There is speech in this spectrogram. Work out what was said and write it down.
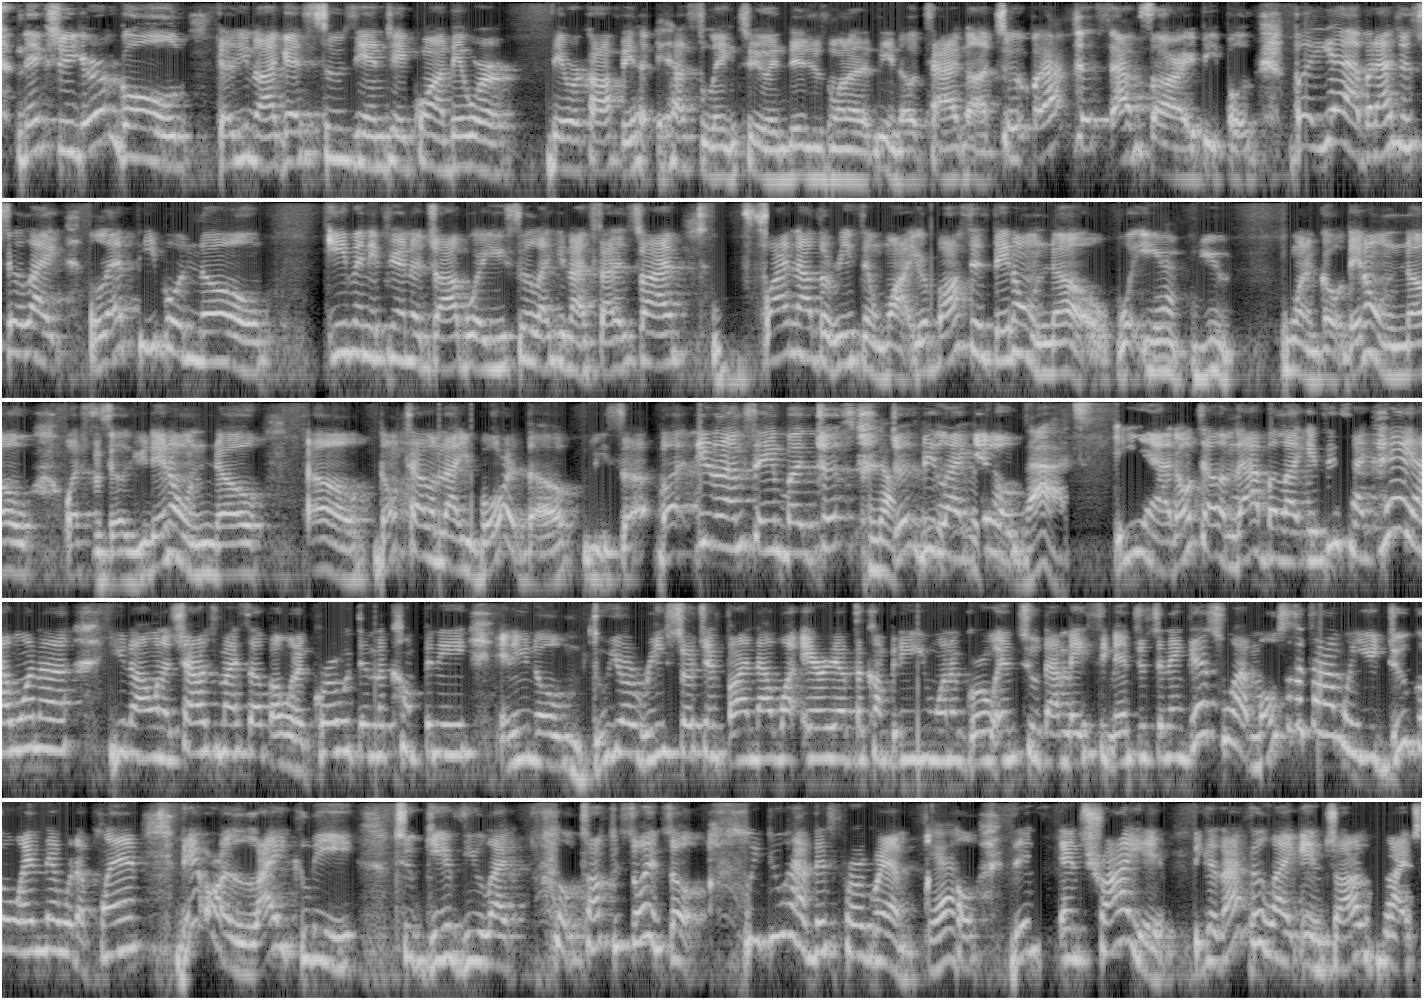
make sure your goals, because you know, I guess Susie and Jaquan they were they were coffee hustling too, and they just want to you know tag on to it. But I'm just I'm sorry, people. But yeah, but I just feel like let people know even if you're in a job where you feel like you're not satisfied, find out the reason why. Your bosses, they don't know what you yeah. you want to go. They don't know what fulfills you. They don't know. Oh, don't tell them that you're bored though, Lisa. But you know what I'm saying. But just no, just be like, you know, that. Yeah, don't tell them that. But like, if it's like, hey, I want to, you know, I want to challenge myself. I want to grow within the company, and you know, do your research and find out what area of the company you want to grow into that may seem interesting. And guess what? Most of the time, when you do go in there with a plan, they are likely to give you like, oh, talk to so and so. We do have this program. Yeah. Oh, this and try it because I feel like in jobs I've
